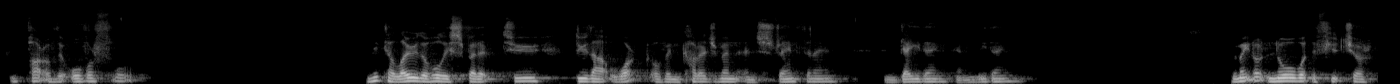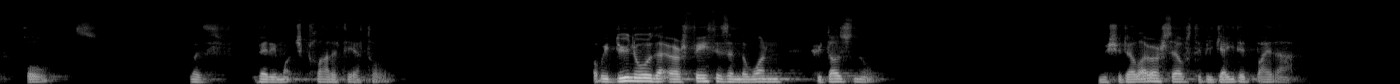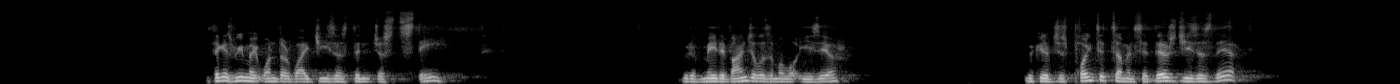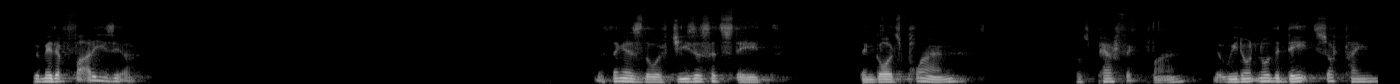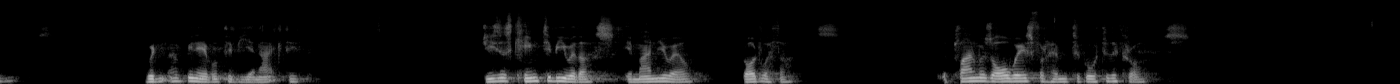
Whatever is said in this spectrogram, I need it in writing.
And part of the overflow. We need to allow the Holy Spirit to do that work of encouragement and strengthening and guiding and leading. We might not know what the future holds with very much clarity at all. But we do know that our faith is in the one who does know. We should allow ourselves to be guided by that. The thing is, we might wonder why Jesus didn't just stay. Would have made evangelism a lot easier. We could have just pointed to him and said, There's Jesus there. We made it far easier. The thing is, though, if Jesus had stayed, then God's plan, God's perfect plan, that we don't know the dates or times, wouldn't have been able to be enacted. Jesus came to be with us, Emmanuel, God with us. The plan was always for him to go to the cross,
